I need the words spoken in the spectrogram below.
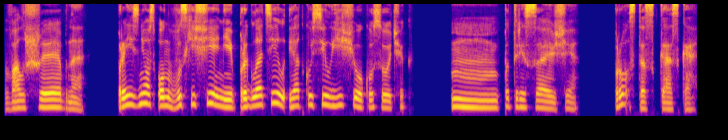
«Волшебно!» — произнес он в восхищении, проглотил и откусил еще кусочек. Ммм, потрясающе. Просто сказка.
